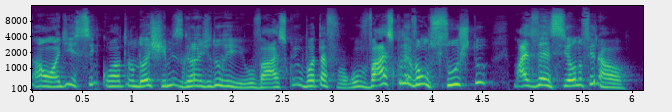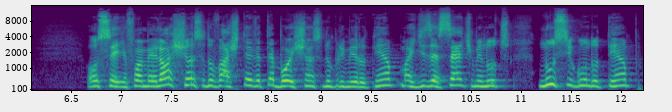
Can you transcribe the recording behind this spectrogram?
onde se encontram dois times grandes do Rio, o Vasco e o Botafogo. O Vasco levou um susto, mas venceu no final. Ou seja, foi a melhor chance do Vasco, teve até boa chance no primeiro tempo, mas 17 minutos no segundo tempo,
